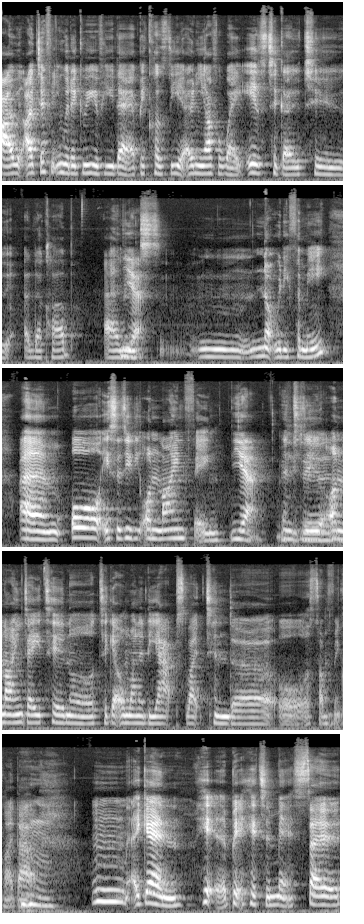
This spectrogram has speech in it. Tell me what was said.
I, I definitely would agree with you there because the only other way is to go to the club and Yeah. mm, not really for me. Um, or it's to do the online thing Yeah, and to do that. online dating or to get on one of the apps like Tinder or something like that. Mhm. Mm, again, hit a bit hit and miss. So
